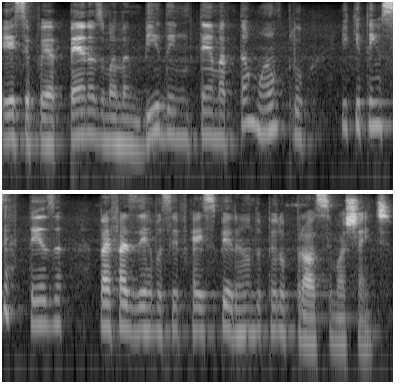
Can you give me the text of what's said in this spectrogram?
Esse foi apenas uma lambida em um tema tão amplo e que tenho certeza vai fazer você ficar esperando pelo próximo Oxente.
